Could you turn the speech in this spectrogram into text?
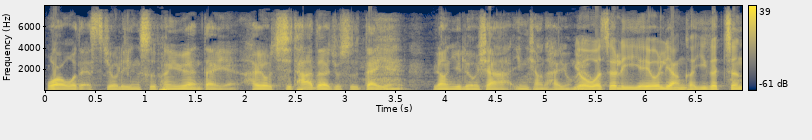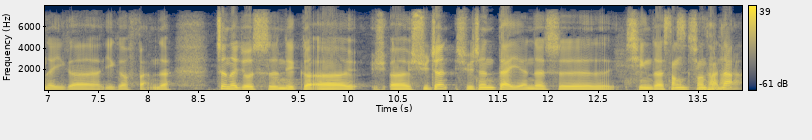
沃尔沃的 S 九零是彭于晏代言，还有其他的就是代言让你留下印象的还有没有？有，我这里也有两个，一个正的，一个一个反的。正的就是那个呃呃徐峥，徐峥代言的是新的桑桑塔纳。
